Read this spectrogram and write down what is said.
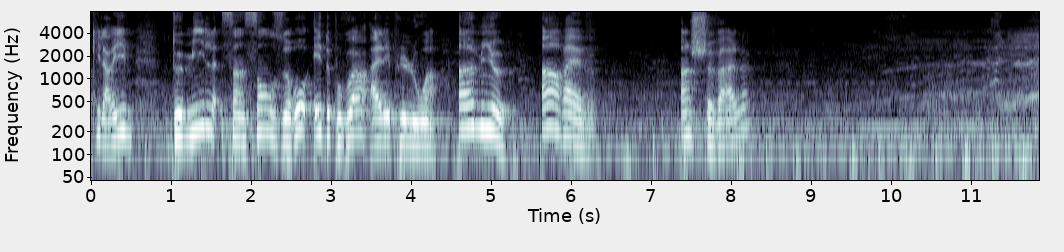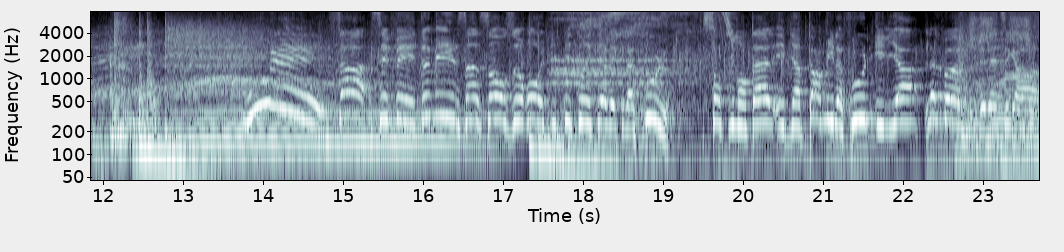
qu'il arrive, 2500 euros et de pouvoir aller plus loin. Un mieux, un rêve, un cheval. Oui, ça c'est fait, 2500 euros. Et puis puisqu'on était avec la foule sentimentale, et bien parmi la foule, il y a l'album d'Eden Segara.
